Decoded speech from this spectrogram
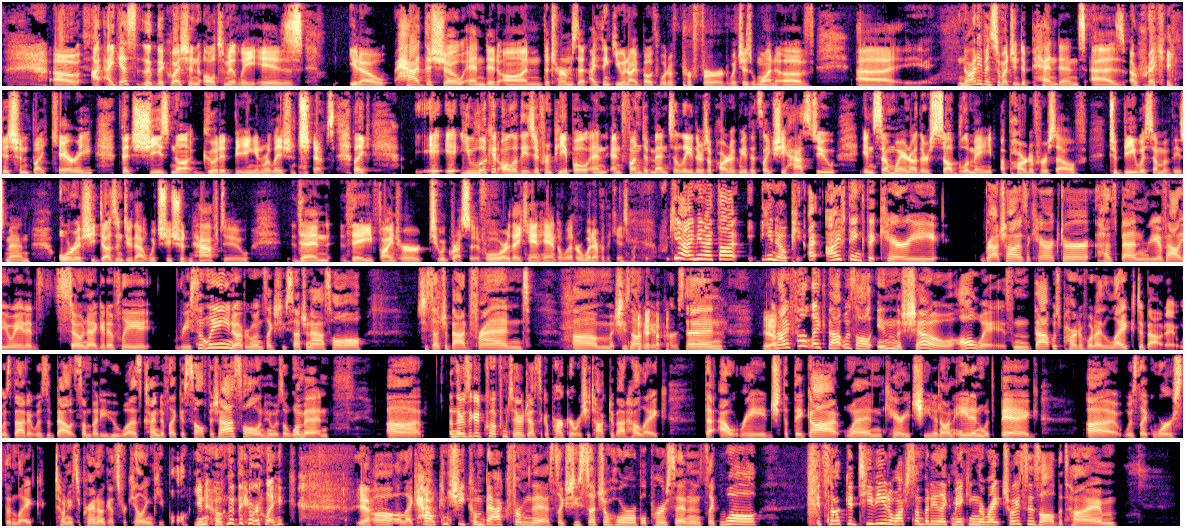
Um, I, I guess the, the question ultimately is, you know, had the show ended on the terms that I think you and I both would have preferred, which is one of uh, not even so much independence as a recognition by Carrie that she's not good at being in relationships. like, it, it, you look at all of these different people and and fundamentally there's a part of me that's like she has to in some way or another sublimate a part of herself to be with some of these men or if she doesn't do that which she shouldn't have to then they find her too aggressive or they can't handle it or whatever the case might be Yeah, I mean, I thought, you know, I, I think that Carrie Bradshaw as a character has been reevaluated so negatively recently. You know, everyone's like, she's such an asshole. She's such a bad friend. Um, she's not a good person. yeah And I felt like that was all in the show always. And that was part of what I liked about it was that it was about somebody who was kind of like a selfish asshole and who was a woman. Uh, and there's a good quote from Sarah Jessica Parker where she talked about how like the outrage that they got when Carrie cheated on Aiden with Big uh, was like worse than like Tony Soprano gets for killing people. You know, that they were like, yeah oh, like how can she come back from this? Like she's such a horrible person. And it's like, well, it's not good TV to watch somebody like making the right choices all the time.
